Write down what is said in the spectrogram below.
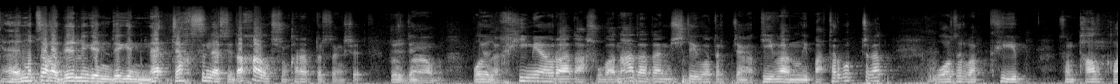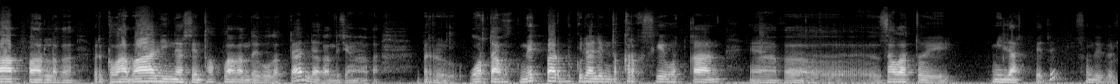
Ә, эмоцияға берілген деген жақсы нәрсе да халық үшін қарап тұрсаң ше бір жаңағы бойға химия ұрады ашуланады адам іштей отырып жаңағы диванный батыр болып шығады. Отырып алып күйіп соны талқылап барлығы бір глобальный нәрсені талқылағандай болады да әлдеқандай жаңағы бір ортақ үкімет бар бүкіл әлемді қырғысы келіп отқан жаңағы ә, золотой миллиард па еді? Сондай бір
